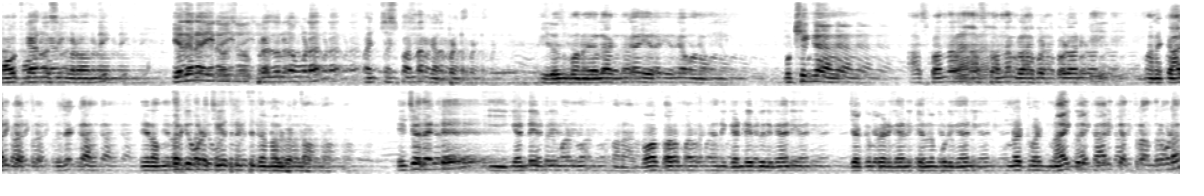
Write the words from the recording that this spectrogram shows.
మౌత్ క్యాన్వాసింగ్ కూడా ఉంది. ఏదైనా ఈరోజు ప్రజల్లో కూడా మంచి స్పందన కనపడ్డది. ఈరోజు మనం ఏ రకంగా ఏ రకంగా మనం ముఖ్యంగా ఆ స్పందన ఆ స్పందన రాబట్టుకోవడానికి మన కార్యకర్తలు నిజంగా నేను అందరికీ కూడా చేతులెత్తి దండాలు పెడతా ఉన్నాను ఏంచేదంటే ఈ గండేపల్లి మండలం మన గోకవరం మండలం కానీ గండేపల్లి కానీ జగ్గంపేట కానీ కెల్లంపూడి కానీ ఉన్నటువంటి నాయకులు కార్యకర్తలు అందరూ కూడా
